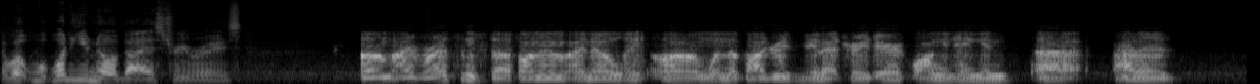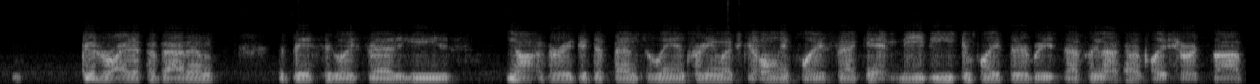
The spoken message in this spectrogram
what what, do you know about Esteury Ruiz? Um, I've read some stuff on him. I know like, um, when the Padres made that trade, Eric Longenhagen uh, had a good write up about him that basically said he's not very good defensively and pretty much can only play second. Maybe he can play third, but he's definitely not going to play shortstop.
